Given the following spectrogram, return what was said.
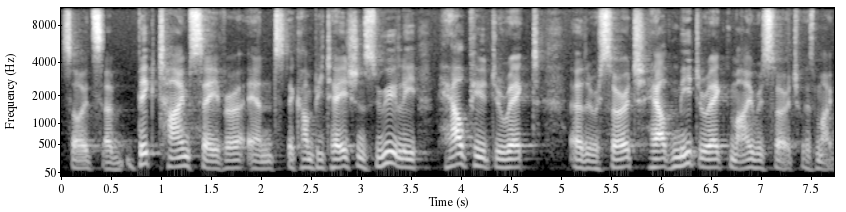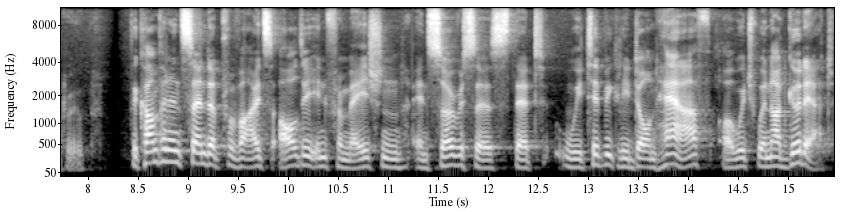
So it's a big time saver, and the computations really help you direct uh, the research, help me direct my research with my group. The Competence Center provides all the information and services that we typically don't have or which we're not good at.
